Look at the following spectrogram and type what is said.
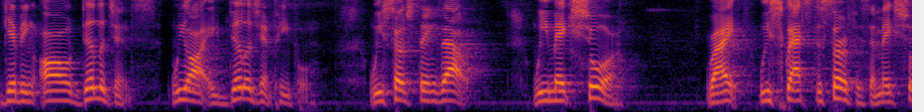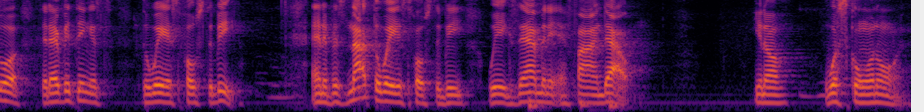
giving all diligence, we are a diligent people. We search things out. We make sure, right? We scratch the surface and make sure that everything is the way it's supposed to be. And if it's not the way it's supposed to be, we examine it and find out, you know, what's going on.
